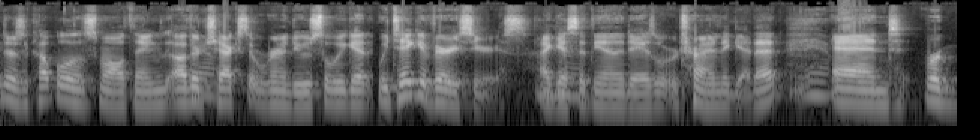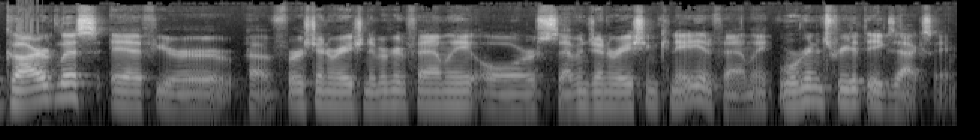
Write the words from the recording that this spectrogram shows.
there's a couple of small things, other Yeah. checks that we're going to do. So we get we take it very serious. I guess at mm-hmm. the end of the day is what we're trying to get at. Yeah. And regardless if you're a first generation immigrant family or seven generation Canadian family, we're going to treat it the exact same.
